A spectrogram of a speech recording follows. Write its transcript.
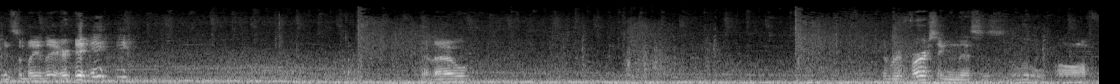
There's somebody there. Hello. The reversing this is a little off.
